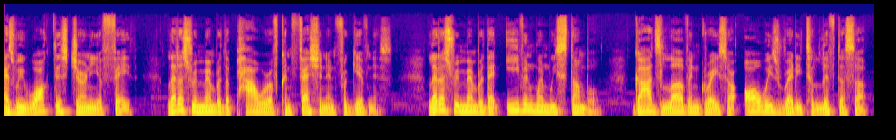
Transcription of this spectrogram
As we walk this journey of faith, let us remember the power of confession and forgiveness. Let us remember that even when we stumble, God's love and grace are always ready to lift us up.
